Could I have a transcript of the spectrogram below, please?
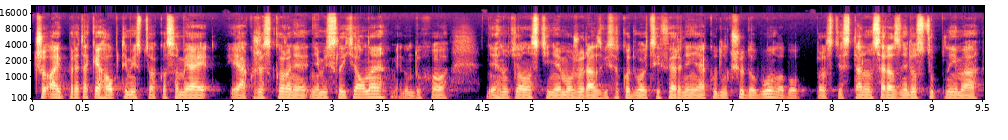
čo aj pre takého optimistu ako som ja je, akože skoro ne, nemysliteľné. Jednoducho nehnuteľnosti nemôžu raz vysoko dvojciferne nejakú dlhšiu dobu, lebo proste stanú sa raz nedostupným a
